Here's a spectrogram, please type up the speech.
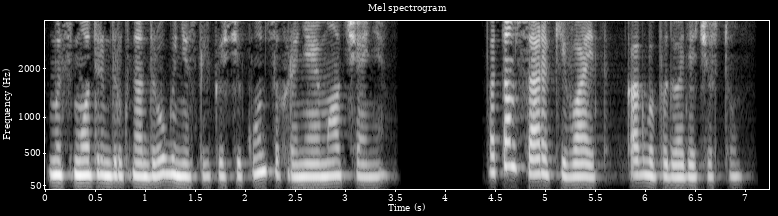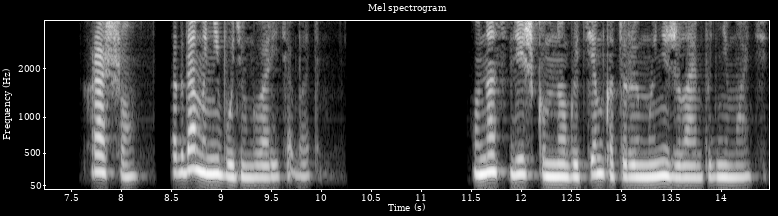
Мы смотрим друг на друга несколько секунд, сохраняя молчание. Потом Сара кивает, как бы подводя черту. Хорошо, тогда мы не будем говорить об этом. У нас слишком много тем, которые мы не желаем поднимать.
